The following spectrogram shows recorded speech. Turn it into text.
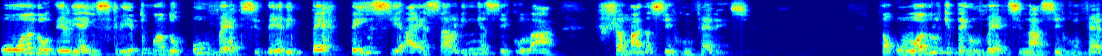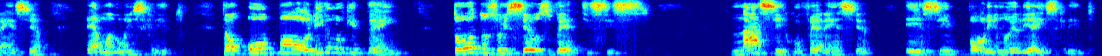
O ângulo ele é inscrito quando o vértice dele pertence a essa linha circular chamada circunferência. Então, o ângulo que tem o vértice na circunferência é um ângulo inscrito. Então, o polígono que tem todos os seus vértices na circunferência, esse polígono ele é inscrito.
